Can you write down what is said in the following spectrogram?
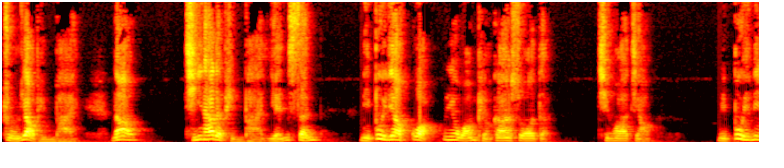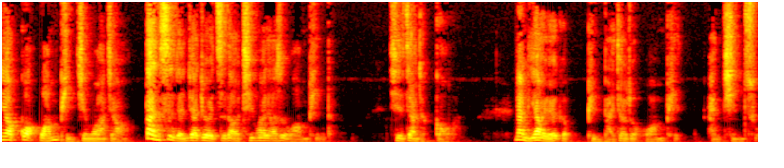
主要品牌，然后其他的品牌延伸，你不一定要挂，因为王品我刚刚说的青花椒，你不一定要挂王品青花椒。但是人家就会知道青花椒是王品的，其实这样就够了。那你要有一个品牌叫做王品，很清楚。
